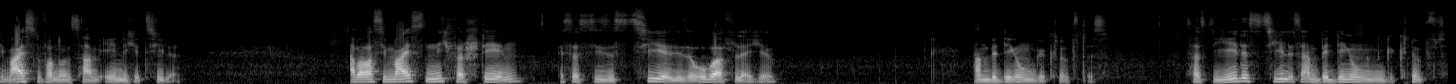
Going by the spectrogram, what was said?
die meisten von uns haben ähnliche Ziele. Aber was die meisten nicht verstehen, ist, dass dieses Ziel, diese Oberfläche, an Bedingungen geknüpft ist. Das heißt, jedes Ziel ist an Bedingungen geknüpft.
